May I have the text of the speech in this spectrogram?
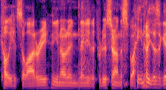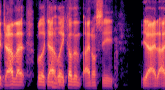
Cully hits the lottery, you know, and then they need a producer on the spot. You know, he does a good job that, but like that, Mhm. like other, I don't see. Yeah, I, I,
